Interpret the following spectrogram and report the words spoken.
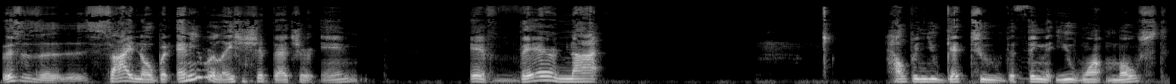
this is a side note, but any relationship that you're in, if they're not helping you get to the thing that you want most,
